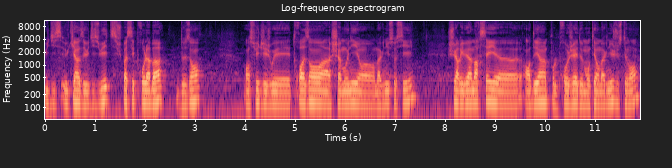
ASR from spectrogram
U10 U15 et U18. Je suis passé pro là-bas, deux ans. Ensuite, j'ai joué trois ans à Chamonix en Magnus aussi. Je suis arrivé à Marseille euh, en D1 pour le projet de monter en Magnus, justement.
